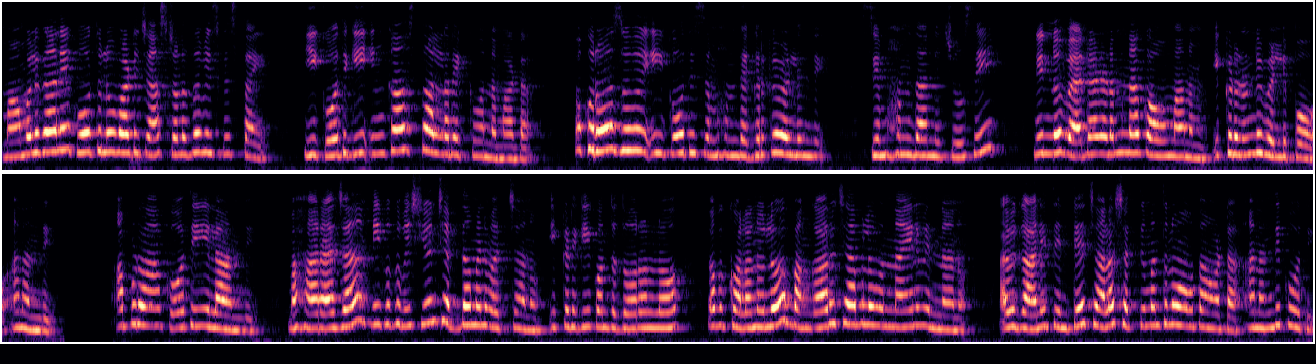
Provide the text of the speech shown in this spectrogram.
మామూలుగానే కోతులు వాటి చేష్టలతో విసిగిస్తాయి. ఈ కోతికి ఇంకాస్త అల్లరి ఎక్కువ అన్నమాట ఒకరోజు ఈ కోతి సింహం దగ్గరికి వెళ్ళింది. సింహం దాన్ని చూసి నిన్ను వేటాడడం నాకు అవమానం. ఇక్కడ నుండి వెళ్ళిపో అని అంది అప్పుడు ఆ కోతి ఇలా అంది. మహారాజా మీకు ఒక విషయం చెప్దామని వచ్చాను. ఇక్కడికి కొంత దూరంలో ఒక కొలనులో బంగారు చేపలు ఉన్నాయని విన్నాను. అవి గాని తింటే చాలా శక్తిమంతులు అవుతామట అనంది కోతి.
